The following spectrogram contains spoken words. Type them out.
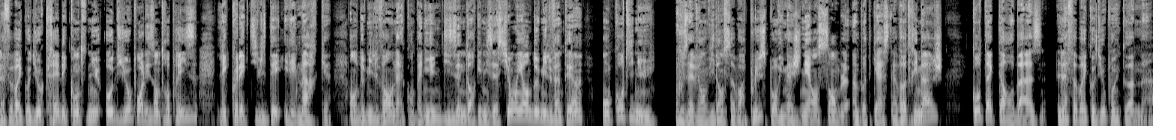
La Fabrique Audio crée des contenus audio pour les entreprises, les collectivités et les marques. En 2020, on a accompagné une dizaine d'organisations et en 2021, on continue. Vous avez envie d'en savoir plus pour imaginer ensemble un podcast à votre image? Contact arobase lafabriquaudio.com.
